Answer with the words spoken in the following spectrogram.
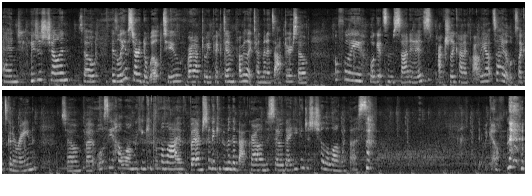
And he's just chilling. So his leaves started to wilt too right after we picked him, probably like 10 minutes after. So hopefully we'll get some sun. It is actually kind of cloudy outside. It looks like it's gonna rain. So, but we'll see how long we can keep him alive. But I'm just gonna keep him in the background so that he can just chill along with us. there we go.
